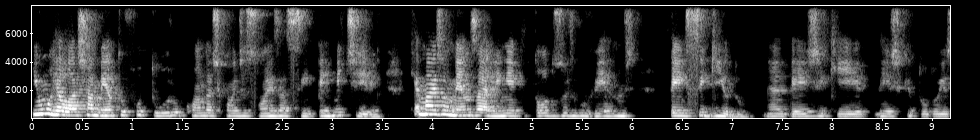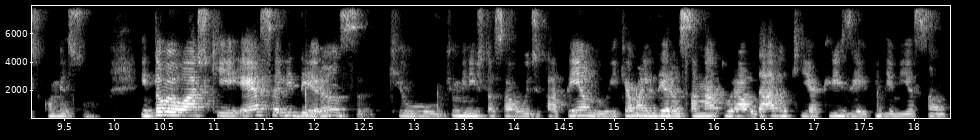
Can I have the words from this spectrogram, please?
e um relaxamento futuro quando as condições assim permitirem, que é mais ou menos a linha que todos os governos têm seguido, né, desde que desde que tudo isso começou. Então eu acho que essa liderança que o que o ministro da Saúde está tendo e que é uma liderança natural, dado que a crise e a epidemia são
